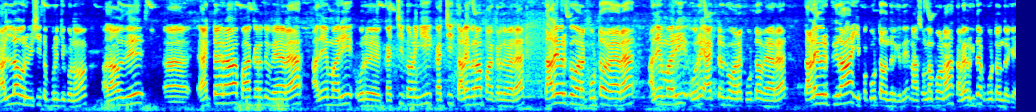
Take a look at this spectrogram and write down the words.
நல்ல ஒரு விஷயத்த புரிஞ்சுக்கணும். அதாவது ஆக்டராக பார்க்குறது வேற அதே மாதிரி ஒரு கட்சி தொடங்கி கட்சி தலைவராக பார்க்குறது வேறு தலைவருக்கு வர கூட்டம் வேறு அதே மாதிரி ஒரு ஆக்டருக்கு வர கூட்டம் வேறு. தலைவருக்கு தான் இப்போ கூட்டம் வந்திருக்குது. நான் சொல்ல போனால் தலைவருக்கு தான் இப்போ கூட்டம் வந்திருக்கு.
